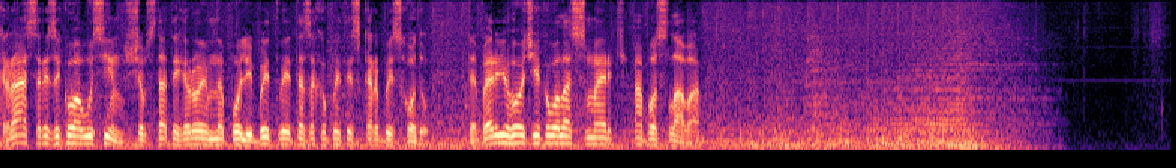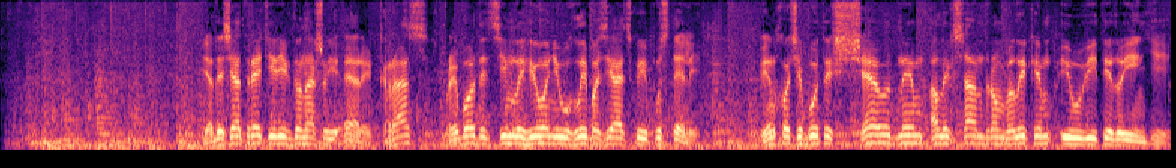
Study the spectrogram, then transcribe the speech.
Крас ризикував усім, щоб стати героєм на полі битви та захопити скарби сходу. Тепер його очікувала смерть або слава. – 53-й рік до нашої ери. Крас приводить сім легіонів у глиб азіатської пустелі. Він хоче бути ще одним Олександром Великим і увійти до Індії.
